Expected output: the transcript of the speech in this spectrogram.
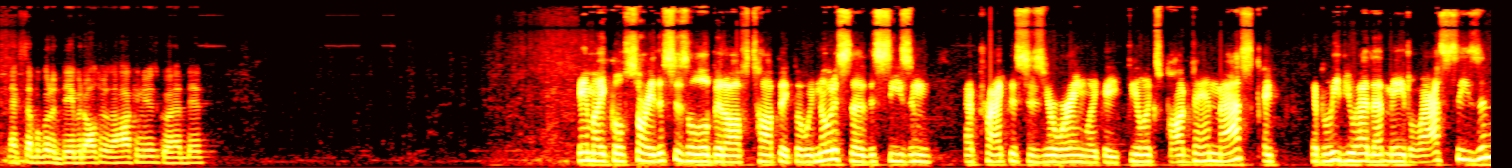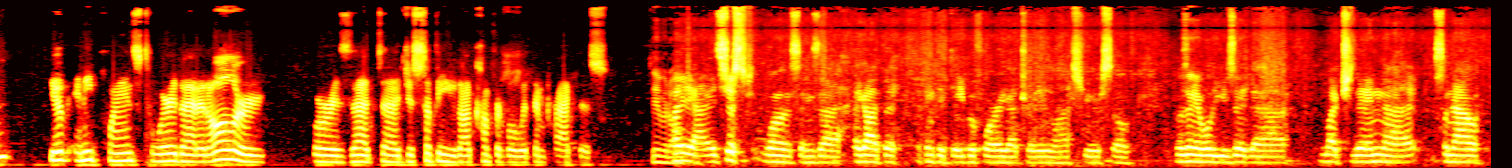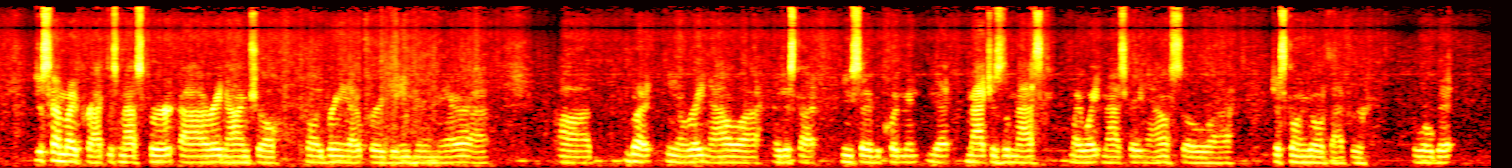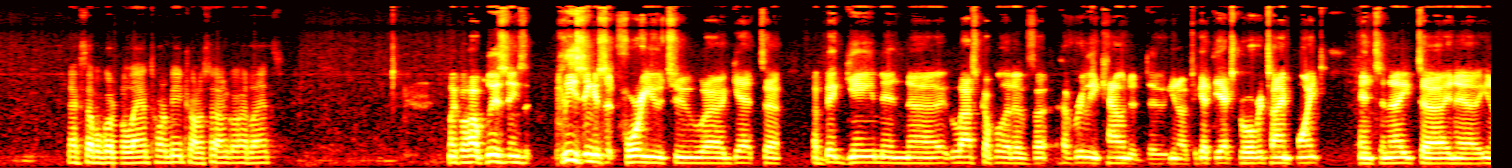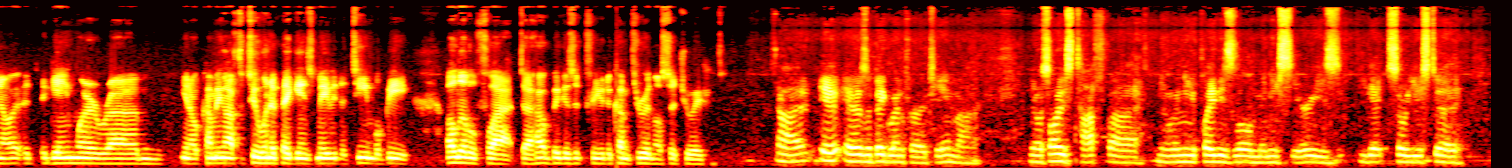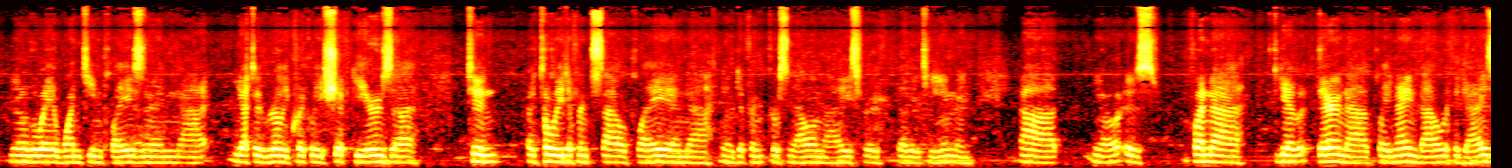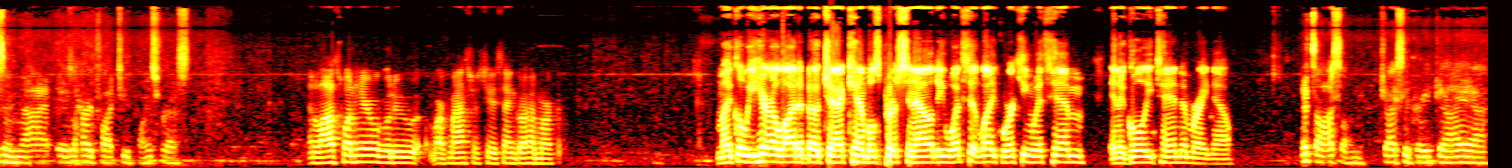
Next up, we'll go to David Alter, of the Hockey News. Go ahead, Dave. Hey, Michael. Sorry, this is a little bit off topic, but we noticed that this season at practices you're wearing like a Felix Potvin mask. I, I believe you had that made last season. Do you have any plans to wear that at all, or or is that uh, just something you got comfortable with in practice? David Oh, yeah, it's just one of those things that I got the I think the day before I got traded last year, so I wasn't able to use it uh, much then. Uh, so now just kind of my practice mask for uh, right now. I'm sure I'll probably bring it out for a game here and there. Uh, uh, but you know, right now uh, I just got a new set of equipment that matches the mask, my white mask right now. So uh, just going to go with that for a little bit. Next up, we'll go to Lance Hornby, Toronto Sun. Go ahead, Lance. Michael, how pleasing is it, pleasing is it for you to uh, get uh, a big game in uh, the last couple that have uh, have really counted? To, you know, to get the extra overtime point, and tonight uh, in a you know a, a game where um, you know coming off the two Winnipeg games, maybe the team will be a little flat. Uh, how big is it for you to come through in those situations? uh, it, it was a big win for our team. Uh, you know, it's always tough. Uh, you know, when you play these little mini series, you get so used to, you know, the way one team plays, and then uh, you have to really quickly shift gears uh, to a totally different style of play and uh, you know different personnel on the ice for the other team. And uh, you know, it was fun uh, to get there and uh, play night and battle with the guys, and uh, it was a hard fought two points for us. And last one here, we'll go to Mark Masters, TSN. Go ahead, Mark. Michael, we hear a lot about Jack Campbell's personality. What's it like working with him in a goalie tandem right now? It's awesome. Jack's a great guy. Uh,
